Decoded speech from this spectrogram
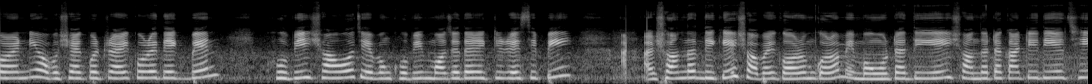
করেননি, অবশ্যই একবার ট্রাই করে দেখবেন। খুবই সহজ এবং খুবই মজাদার একটি রেসিপি আর সন্ধ্যার দিকে সবাই গরম গরম এই মোমোটা দিয়েই সন্ধ্যাটা কাটিয়ে দিয়েছি।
